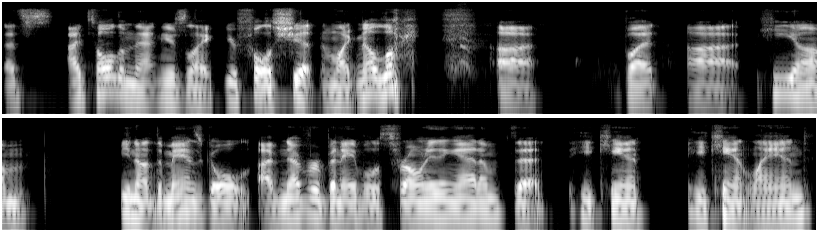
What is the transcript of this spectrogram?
that's. I told him that, and he was like, "You're full of shit." I'm like, "No, look." Uh, but uh, he, um, you know, the man's gold. I've never been able to throw anything at him that he can't he can't land.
